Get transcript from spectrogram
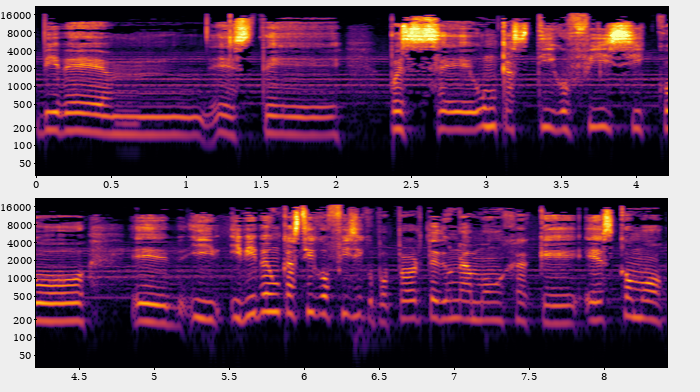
vive mm, este, pues eh, un castigo físico eh, y, y, vive un castigo físico por parte de una monja que es como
